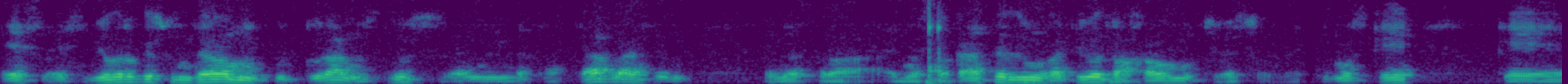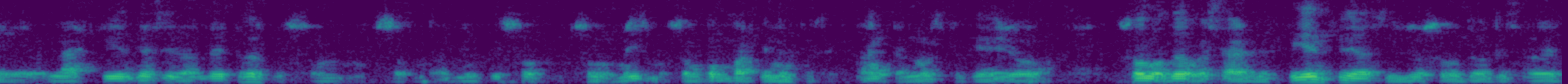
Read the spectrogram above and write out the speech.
es, yo creo que es un tema muy cultural. Nosotros en nuestras charlas, en, nuestro, en nuestro carácter divulgativo, trabajamos mucho eso. Decimos que que las ciencias y las letras pues son, son realmente son, son, lo mismo, son compartimentos estancos, no es que yo solo tengo que saber de ciencias y yo solo tengo que saber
